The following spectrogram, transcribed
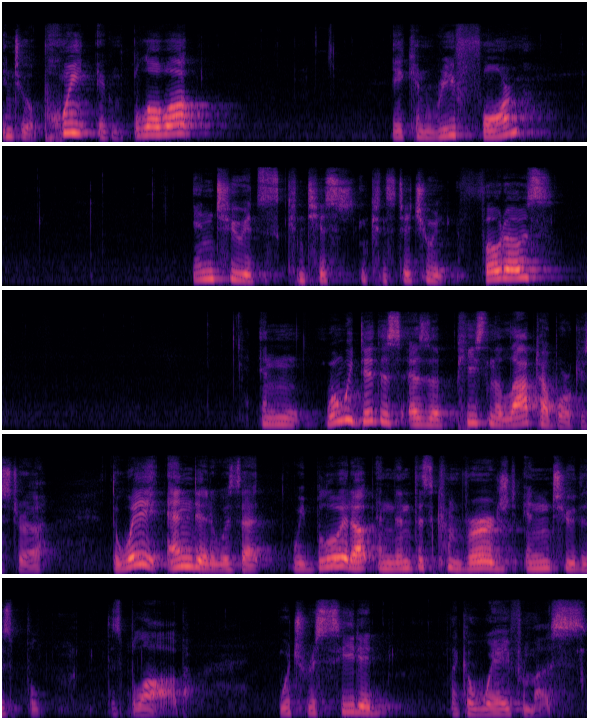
into a point. It can blow up. It can reform into its constituent photos. And when we did this as a piece in the laptop orchestra, the way it ended was that we blew it up and then this converged into this, this blob, which receded like away from us.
